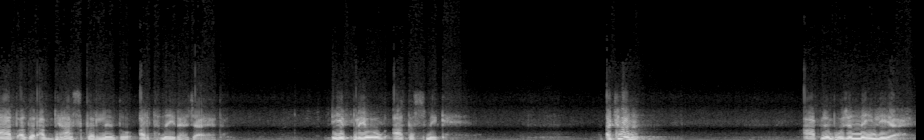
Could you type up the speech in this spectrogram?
आप अगर अभ्यास कर लें तो अर्थ नहीं रह जाएगा। ये प्रयोग आकस्मिक है। अचानक आपने भोजन नहीं लिया है।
